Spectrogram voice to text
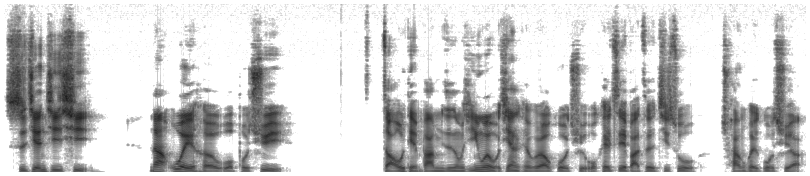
时间机器，那为何我不去早点发明这东西？因为我现在可以回到过去，我可以直接把这个技术传回过去啊，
